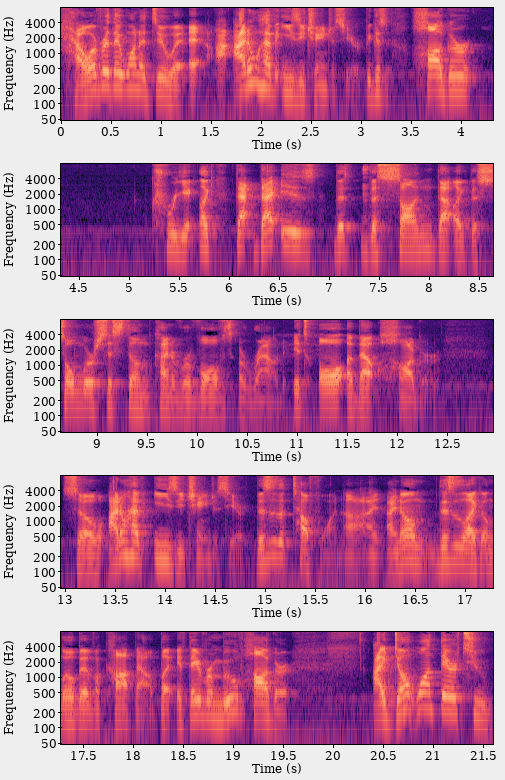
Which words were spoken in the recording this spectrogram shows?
however they want to do it. Eh, I don't have easy changes here because Hogger create like that that is the the sun that like the solar system kind of revolves around. It's all about Hogger. So I don't have easy changes here. This is a tough one. I I know I'm, this is like a little bit of a cop out, but if they remove Hogger, I don't want there to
